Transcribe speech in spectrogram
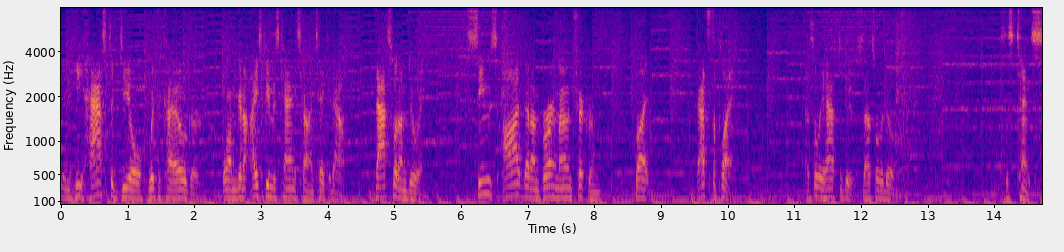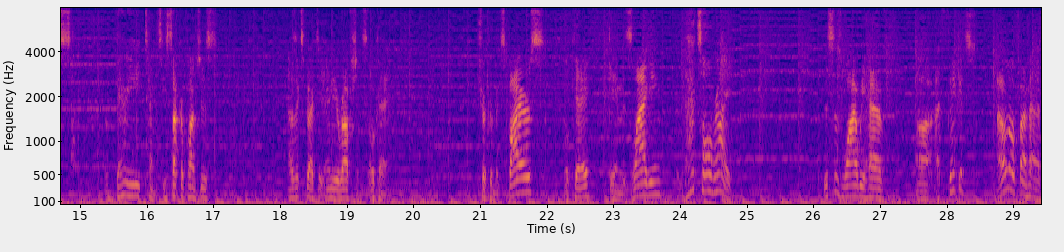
and he has to deal with the Kyogre, or I'm gonna Ice Beam his Kangaskhan and take it out. That's what I'm doing. Seems odd that I'm burning my own Trick Room, but that's the play. That's what we have to do, so that's what we're doing. This is tense. Very tense. He sucker punches, as expected, any eruptions. Okay. Trick Room expires. Okay. Game is lagging. That's alright. This is why we have, uh, I think it's, I don't know if I've had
